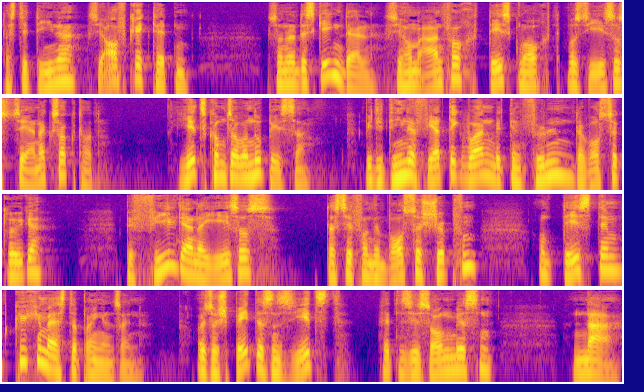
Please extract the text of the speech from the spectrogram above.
dass die Diener sie aufgeregt hätten, sondern das Gegenteil. Sie haben einfach das gemacht, was Jesus zu einer gesagt hat. Jetzt kommt's aber nur besser. Wie die Diener fertig waren mit dem Füllen der Wasserkrüge, befiehlt einer Jesus, dass sie von dem Wasser schöpfen und das dem Küchenmeister bringen sollen. Also spätestens jetzt hätten sie sagen müssen, na,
